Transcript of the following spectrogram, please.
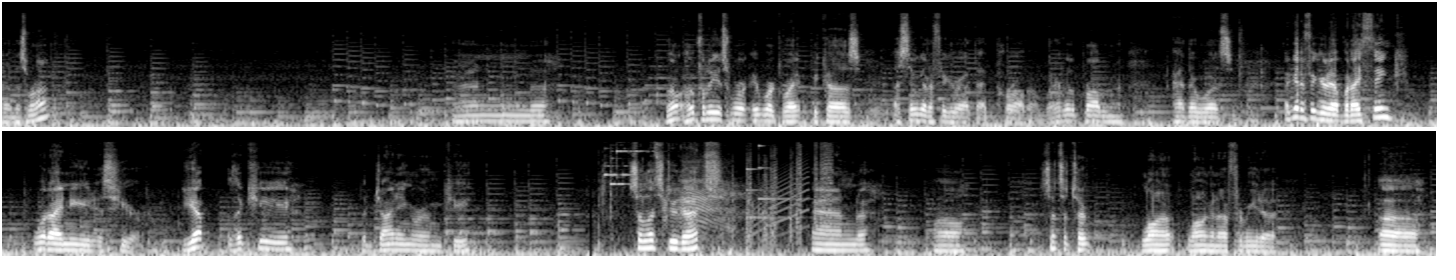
Turn this one on. And uh, well, hopefully it's wor it worked right because I still got to figure out that problem. Whatever the problem had there was, I got to figure it out. But I think what I need is here. Yep, the key the dining room key. So let's do that. And, well, since it took long, long enough for me to uh,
